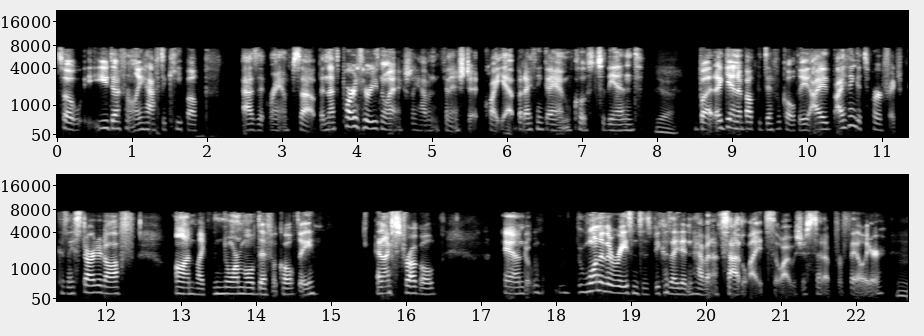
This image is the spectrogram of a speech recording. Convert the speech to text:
So you definitely have to keep up as it ramps up. And that's part of the reason why I actually haven't finished it quite yet, but I think I am close to the end. Yeah. But again, about the difficulty, I, I think it's perfect because I started off on like the normal difficulty and I struggled. And one of the reasons is because I didn't have enough satellites, so I was just set up for failure. Hmm.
